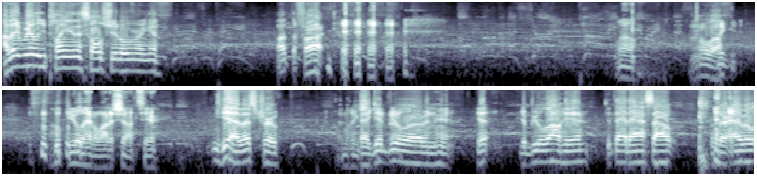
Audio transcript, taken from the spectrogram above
Are they really playing this whole shit over again? What the fuck? well, oh well. I hope Beulah had a lot of shots here. Yeah, that's true. I don't think Yeah, get. Beulah in here. Get get Beulah out here. Get that ass out with her ever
